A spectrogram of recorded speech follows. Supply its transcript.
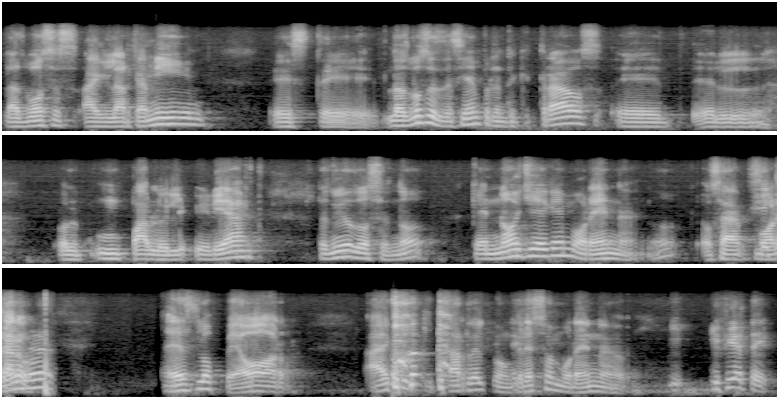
las voces Aguilar Camín, este, las voces de siempre, Enrique Kraus, eh, el, un Pablo Iriart, las mismas voces, ¿no? Que no llegue Morena, ¿no? O sea, Morena es lo peor. Hay que quitarle el Congreso a Morena. Y, fíjate,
